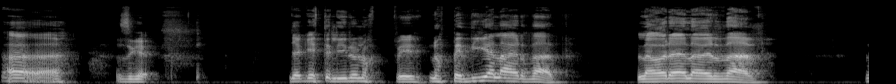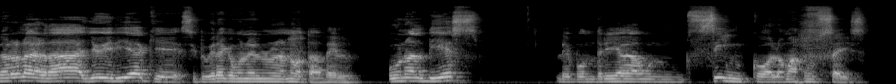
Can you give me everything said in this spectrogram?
Ah, así que, ya que este libro nos, nos pedía la verdad, la hora de la verdad. La hora de la verdad, yo diría que si tuviera que ponerle una nota del 1 al 10, le pondría un 5, a lo más un 6.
